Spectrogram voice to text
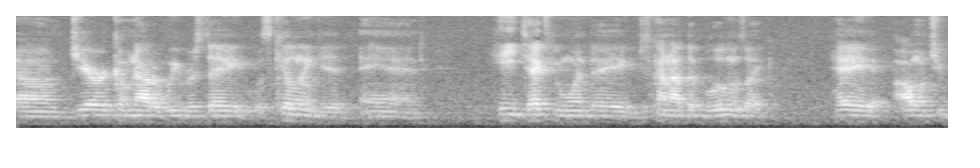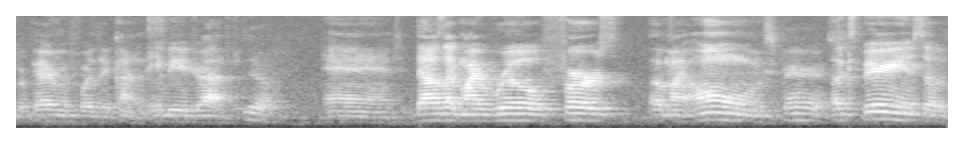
um, Jerrick coming out of Weber State was killing it, and he texted me one day, just kind of out the blue, and was like, "Hey, I want you to prepare me for the kind of NBA draft." Yeah. And that was like my real first of my own Experience. experience of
